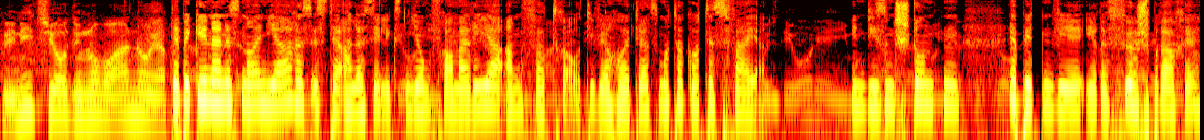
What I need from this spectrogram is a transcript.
Der Beginn eines neuen Jahres ist der allerseligsten Jungfrau Maria anvertraut, die wir heute als Mutter Gottes feiern. In diesen Stunden erbitten wir ihre Fürsprache,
